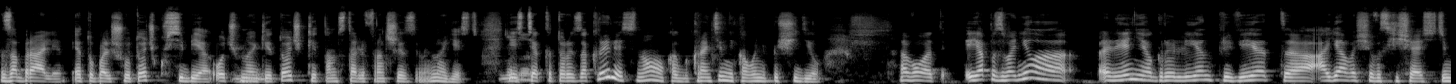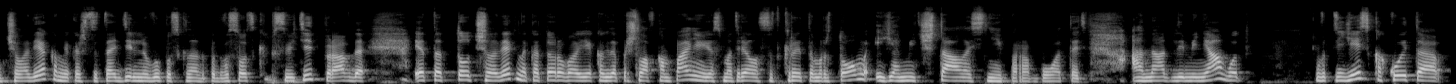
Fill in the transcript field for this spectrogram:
забрали эту большую точку себе. Очень Мгм. многие точки там стали франшизами. Ну, есть. Ну Есть да. те, которые закрылись, но как бы карантин никого не пощадил. Вот. И я позвонила Лене, я говорю, Лен, привет. А я вообще восхищаюсь этим человеком. Мне кажется, это отдельный выпуск надо под Высоцкой посвятить, правда. Это тот человек, на которого я, когда пришла в компанию, я смотрела с открытым ртом, и я мечтала с ней поработать. Она для меня вот, вот есть какой-то,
